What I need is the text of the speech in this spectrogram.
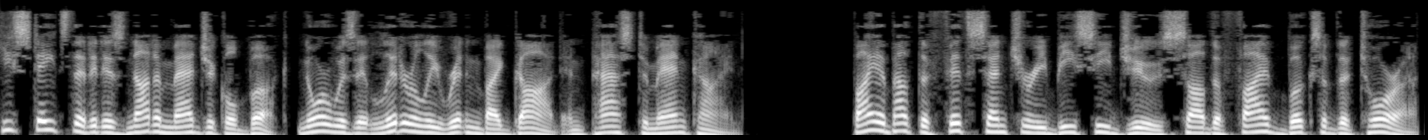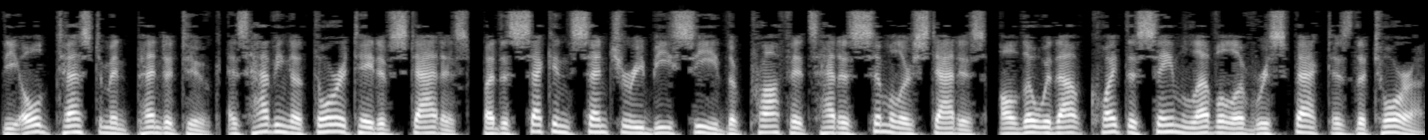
He states that it is not a magical book, nor was it literally written by God and passed to mankind. By about the 5th century BC Jews saw the five books of the Torah the Old Testament Pentateuch as having authoritative status, by the 2nd century BC the prophets had a similar status, although without quite the same level of respect as the Torah.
